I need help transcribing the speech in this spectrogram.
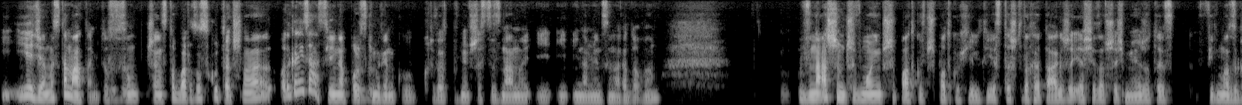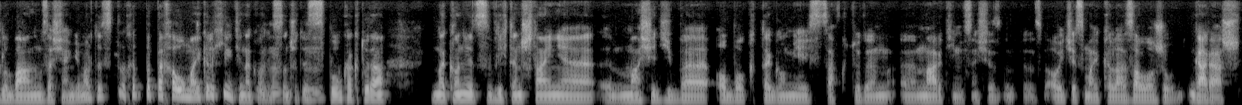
i, jedziemy z tematem. To Mhm. są często bardzo skuteczne organizacje i na polskim rynku, które pewnie wszyscy znamy i, i, i na międzynarodowym. W naszym, czy w moim przypadku, w przypadku Hilti jest też trochę tak, że ja się zawsze śmieję, że to jest firma z globalnym zasięgiem, ale to jest trochę PPH u Michael Hilti na koniec. Mhm, Znaczy to jest mhm. spółka, która na koniec w Liechtensteinie y, ma siedzibę obok tego miejsca, w którym y, Martin, w sensie z- z- ojciec Michaela założył garaż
